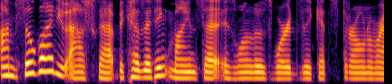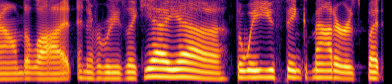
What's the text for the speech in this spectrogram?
i'm so glad you asked that because i think mindset is one of those words that gets thrown around a lot and everybody's like yeah yeah the way you think matters but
